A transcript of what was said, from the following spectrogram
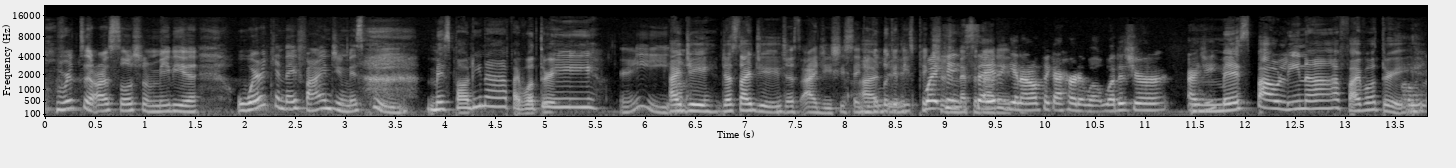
over to our social media. Where can they find you, Miss P? Miss Paulina, 503. Hey, IG, just IG. just IG. She said you can look at these pictures Wait, can and you that's say about it again? I don't think I heard it well. What is your IG? Miss Paulina, 503.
